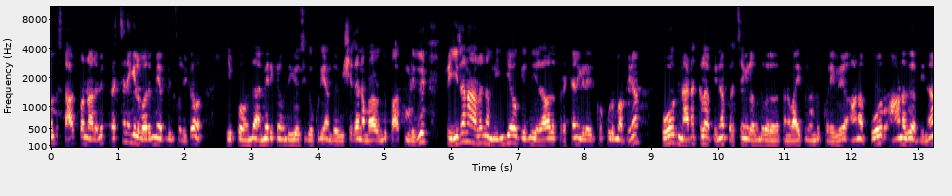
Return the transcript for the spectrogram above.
வந்து ஸ்டார்ட் பண்ணாலுமே பிரச்சனைகள் வருமே அப்படின்னு சொல்லிட்டு இப்போ வந்து அமெரிக்கா வந்து யோசிக்கக்கூடிய அந்த விஷயத்த நம்மளால வந்து பார்க்க முடியுது. ஸோ இதனால நம்ம இந்தியாவுக்கு வந்து ஏதாவது பிரச்சனைகள் இருக்கக்கூடும் அப்படின்னா போர் நடக்கல அப்படின்னா பிரச்சனைகள் வந்து வருவதற்கான வாய்ப்புகள் வந்து குறைவு. ஆனா போர் ஆனது அப்படின்னா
